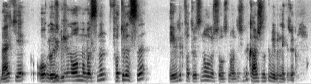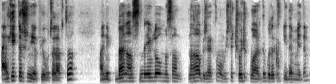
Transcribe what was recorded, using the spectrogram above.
belki o Uygun. özgürlüğün olmamasının faturası evlilik faturası ne olursa olsun orada şimdi karşılıklı birbirine kesiyor. Erkek de şunu yapıyor bu tarafta. Hani ben aslında evli olmasam ne yapacaktım ama işte çocuk vardı bırakıp gidemedim.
